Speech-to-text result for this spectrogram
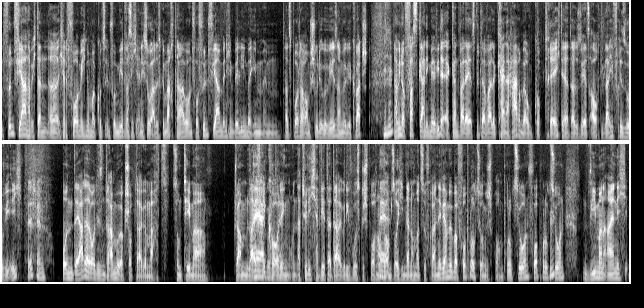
fünf Jahren habe ich dann, äh, ich hatte vor mich noch mal kurz informiert, was ich eigentlich so alles gemacht habe. Und vor fünf Jahren bin ich in Berlin bei ihm im Transporterraumstudio gewesen, haben wir gequatscht. Mhm. Habe ich noch fast gar nicht mehr wiedererkannt, weil er jetzt mittlerweile keine Haare mehr auf dem Kopf trägt. Er hat also jetzt auch die gleiche Frisur wie ich. Sehr schön. Und er hat auch diesen Drum-Workshop da gemacht zum Thema Drum Live Ja, und natürlich wird er da über die Wurst gesprochen. Ja. Warum soll ich ihn dann nochmal zu fragen? Nee, wir haben über Vorproduktion gesprochen. Produktion, Vorproduktion Hm. und wie man eigentlich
